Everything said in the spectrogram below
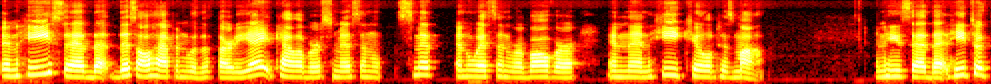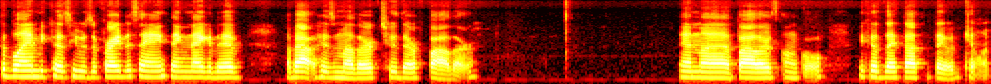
And he said that this all happened with a 38 caliber Smith and Smith and Wesson revolver, and then he killed his mom. And he said that he took the blame because he was afraid to say anything negative about his mother to their father and the father's uncle because they thought that they would kill him.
